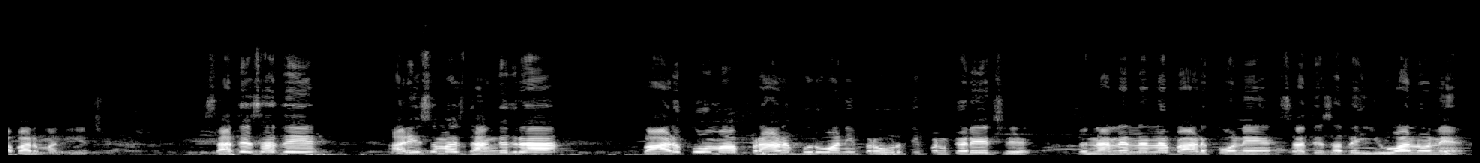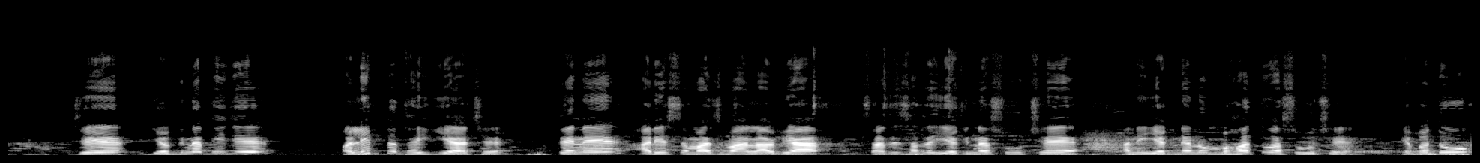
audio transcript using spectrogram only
આભાર માનીએ છીએ. સાથે સાથે આર્ય સમાજ ધાંગધ્રા બાળકોમાં પ્રાણ પૂરવાની પ્રવૃત્તિ પણ કરે છે. તો નાના નાના બાળકોને સાથે સાથે યુવાનોને જે યજ્ઞથી જે અલિપ્ત થઈ ગયા છે, તેને આર્ય સમાજમાં લાવ્યા સાથે સાથે યજ્ઞ શું છે અને યજ્ઞનું મહત્ત્વ શું છે એ બધું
